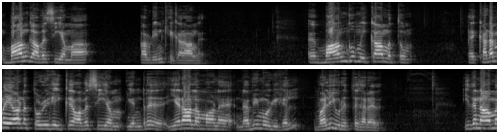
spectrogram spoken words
பாங்கு அவசியமா? அப்படின்னு கேட்குறாங்க பாங்கும் இக்காமத்தும் கடமையான தொழுகைக்கு அவசியம் என்று ஏராளமான நபிமொழிகள் வலியுறுத்துகிறது. இதை நாம்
